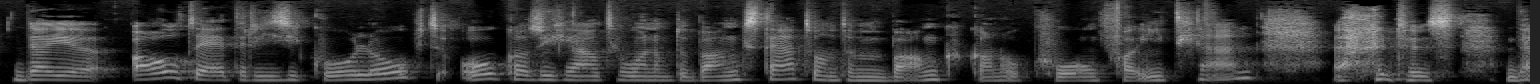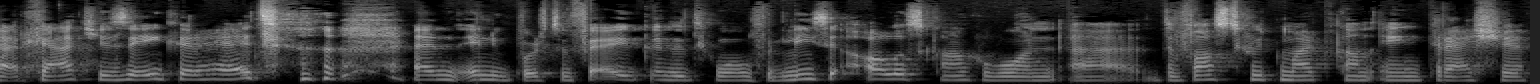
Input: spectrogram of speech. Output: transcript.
dat je altijd risico loopt, ook als je geld gewoon op de bank staat, want een bank kan ook gewoon failliet gaan. Dus daar gaat je zekerheid. En in je portefeuille kunt het gewoon verliezen. Alles kan gewoon, uh, de vastgoedmarkt kan incrashen.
